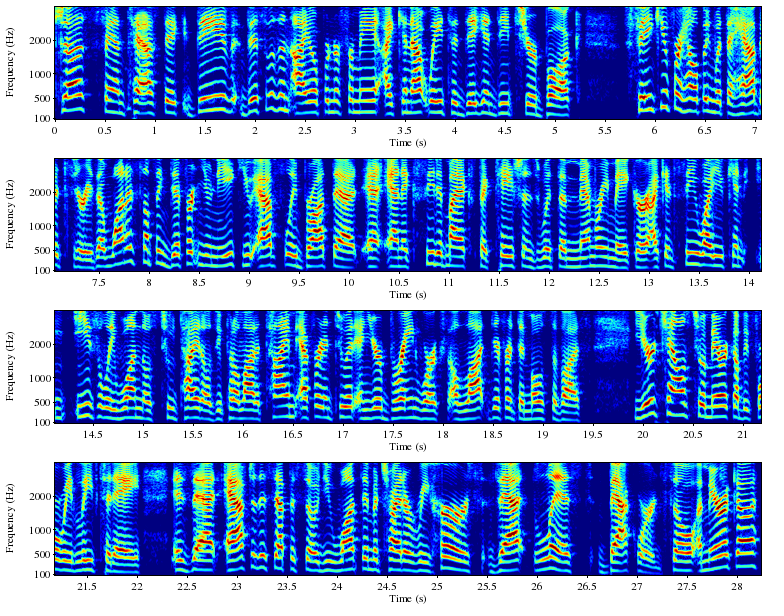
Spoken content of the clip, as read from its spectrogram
Just fantastic. Dave, this was an eye opener for me. I cannot wait to dig in deep to your book. Thank you for helping with the Habit series. I wanted something different and unique. You absolutely brought that and, and exceeded my expectations with the Memory Maker. I can see why you can e- easily won those two titles. You put a lot of time, effort into it, and your brain works a lot different than most of us. Your challenge to America before we leave today is that after this episode, you want them to try to rehearse that list backwards. So, America,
